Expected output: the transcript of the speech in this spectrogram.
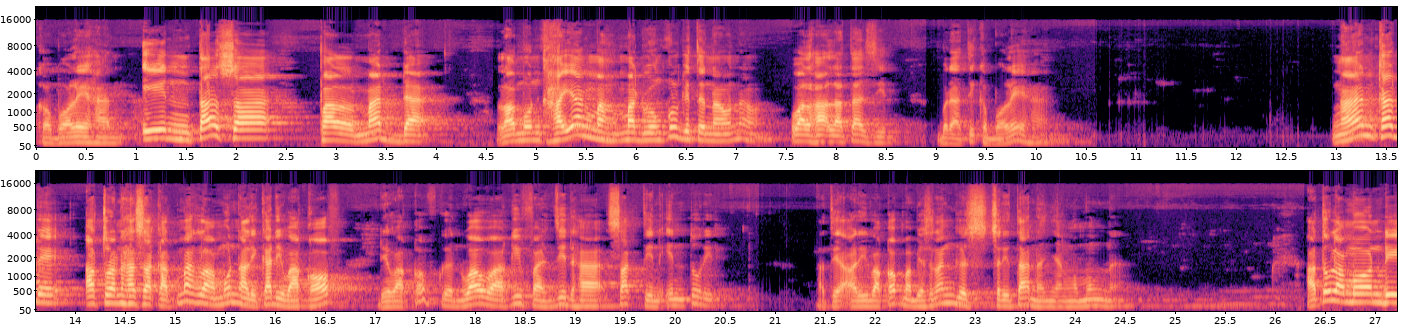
kebolehan. Intasa pal madda. Lamun hayang mah mad wungkul gitu naon-naon. Wal la tazid berarti kebolehan. Ngan kade aturan hasakat mah lamun nalika diwakof diwakofkeun wa waqifan zidha saktin inturid hati ari wakaf mah biasana geus ceritana nya ngomongna. Atuh lamun di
